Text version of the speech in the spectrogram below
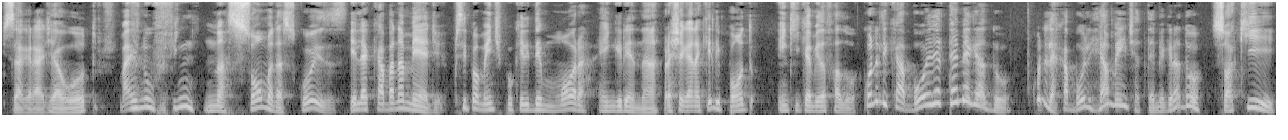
desagrade a outros, mas no fim, na soma das coisas, ele acaba na média, principalmente porque ele demora a engrenar para chegar naquele ponto em que Camila falou. Quando ele acabou, ele até me agradou. Quando ele acabou, ele realmente até me agradou. Só que,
